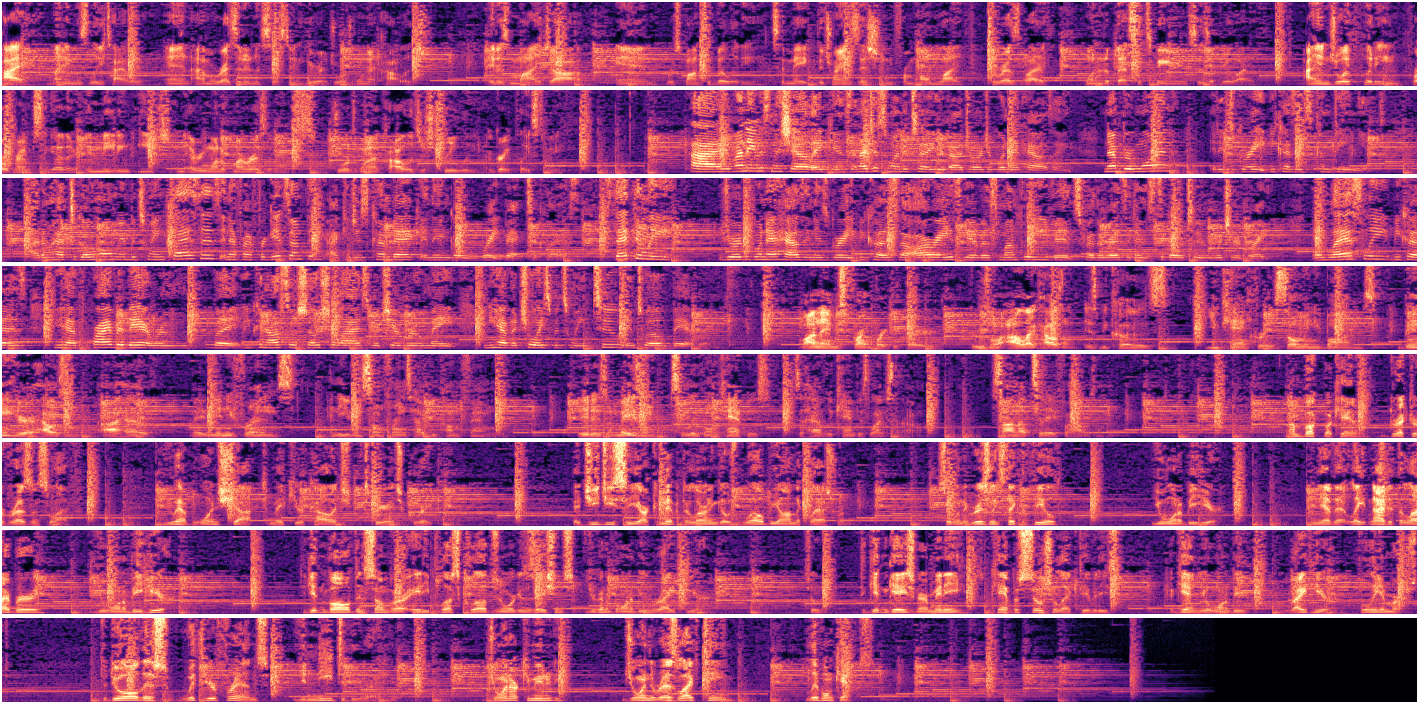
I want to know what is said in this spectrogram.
Hi, my name is Lee Tyler, and I'm a resident assistant here at Georgia Gwinnett College. It is my job and responsibility to make the transition from home life to res life one of the best experiences of your life. I enjoy putting programs together and meeting each and every one of my residents. Georgia Gwinnett College is truly a great place to be. Hi, my name is Michelle Akins, and I just wanted to tell you about Georgia Gwinnett Housing. Number one, it is great because it's convenient. I don't have to go home in between classes, and if I forget something, I can just come back and then go right back to class. Secondly, Georgia Gwinnett Housing is great because the RAs give us monthly events for the residents to go to, which are great. And lastly, because you have private bedrooms, but you can also socialize with your roommate, and you have a choice between 2 and 12 bedrooms. My name is Frank Break III. The reason why I like housing is because you can create so many bonds. Being here at housing, I have made many friends, and even some friends have become family. It is amazing to live on campus, to have the campus lifestyle. Sign up today for housing. I'm Buck Buchanan, Director of Residence Life. You have one shot to make your college experience great. At GGC, our commitment to learning goes well beyond the classroom. So when the Grizzlies take the field, you want to be here. When you have that late night at the library, you want to be here. To get involved in some of our 80 plus clubs and organizations, you're going to want to be right here. So to get engaged in our many campus social activities, again, you'll want to be right here, fully immersed. To do all this with your friends, you need to be right here. Join our community, join the Res Life team, live on campus.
